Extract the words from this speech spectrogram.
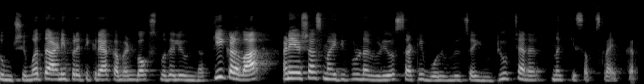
तुमची मतं आणि प्रतिक्रिया कमेंट बॉक्समध्ये लिहून नक्की कळवा आणि अशाच माहितीपूर्ण व्हिडिओसाठी बोलबुलूचं यूट्यूब चॅनल नक्की सबस्क्राईब करा.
